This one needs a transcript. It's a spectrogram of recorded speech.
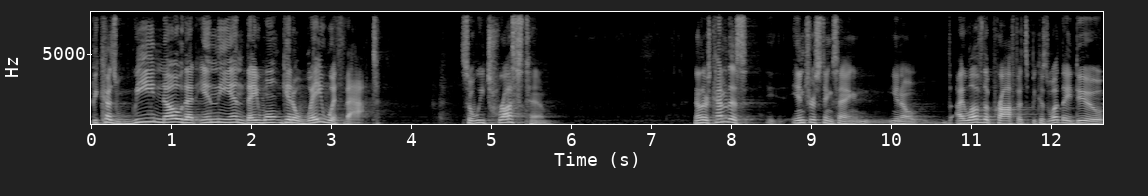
because we know that in the end they won't get away with that. So we trust him. Now, there's kind of this interesting saying, you know, I love the prophets because what they do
